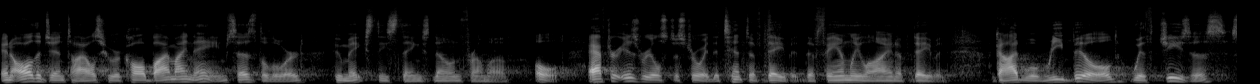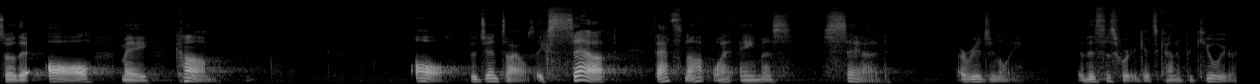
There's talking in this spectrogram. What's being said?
and all the Gentiles who are called by my name, says the Lord, who makes these things known from of old. After Israel's destroyed, the tent of David, the family line of David, God will rebuild with Jesus so that all may come all the Gentiles, except that's not what Amos said originally. This is where it gets kind of peculiar.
